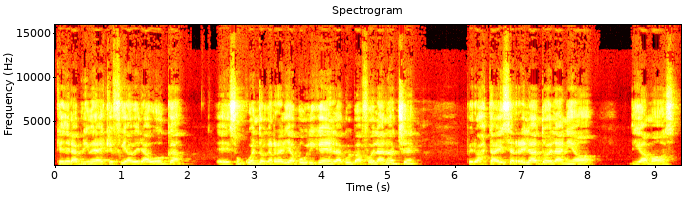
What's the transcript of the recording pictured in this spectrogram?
que es de la primera vez que fui a ver a Boca. Eh, es un cuento que en realidad publiqué en La culpa fue la noche, pero hasta ese relato del año digamos,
